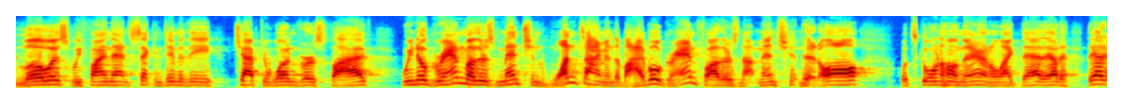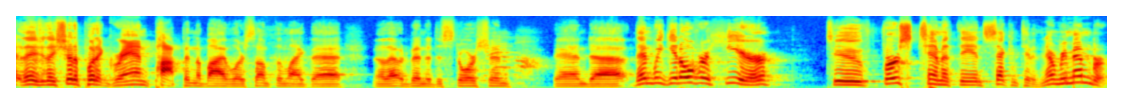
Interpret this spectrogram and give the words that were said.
Lois. We find that in 2 Timothy chapter 1 verse 5. We know grandmother's mentioned one time in the Bible. Grandfather's not mentioned at all. What's going on there? I don't like that. They, to, they, to, they, should have put it grandpop in the Bible or something like that. No, that would have been a distortion. And uh, then we get over here to 1 Timothy and 2 Timothy. Now remember,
